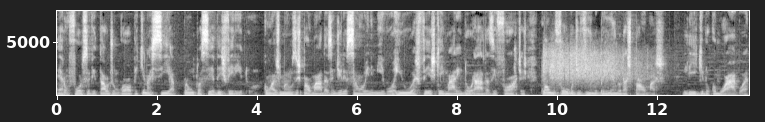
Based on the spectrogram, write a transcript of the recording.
Eram força vital de um golpe que nascia pronto a ser desferido. Com as mãos espalmadas em direção ao inimigo, Ryu as fez queimarem douradas e fortes, qual um fogo divino brilhando das palmas. Líquido como água,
